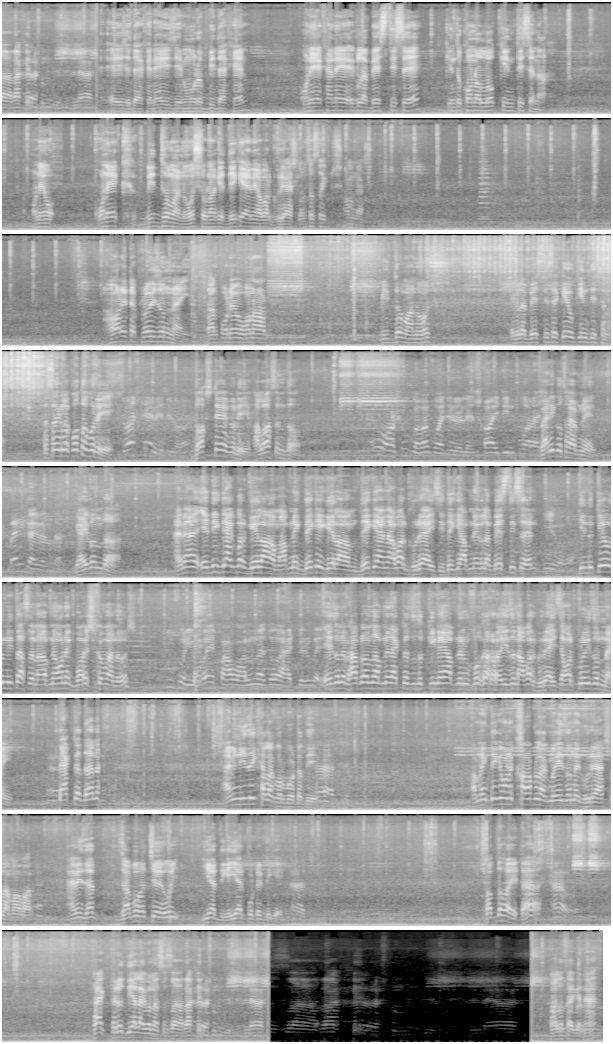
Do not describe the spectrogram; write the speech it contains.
চাচা রাখেন। এই যে দেখেন এই যে মুরব্বি দেখেন উনি এখানে এগুলা বেচতিছে কিন্তু কোনো লোক কিনতেছে না। উনি অনেক বৃদ্ধ মানুষ ওনাকে দেখে আমি আবার ঘুরে আসলাম। চাচা একটু সামনে আস আমার এটা প্রয়োজন নাই। তারপরে ওনার বৃদ্ধ মানুষ এগুলা বেচতেছে কেউ কিনতেছে না। চাচা এগুলা কত করে? দশ টাকা করে ভালো আছেন তো? অসুখ বাবা কয়দিন হলে? ছয় দিন পর বাড়ি কোথায় আপনার? বাড়ি গাইবান্ধা। গাইবান্ধা? আমি এদিক দিয়ে একবার গেলাম আপনি দেখে গেলাম দেখে আমি আবার ঘুরে আইছি। দেখি আপনি এগুলা বেচতেছেন। কিন্তু কেউ নিতেছে না আপনি অনেক বয়স্ক মানুষ। কি করি বাবা এই পা ভালো না তো হাট পেরো ভাই। এই জন্য ভাবলাম না আপনার একটা যদি কিনে আপনার উপকার হয় এই জন্য আবার ঘুরে আইছি আমার প্রয়োজন নাই। একটা দেন। আমি নিজেই খেলা করব ওটা দিয়ে। আপনাকে দেখে অনেক খারাপ লাগল এই জন্য ঘুরে আসলাম আবার। আমি যাব হচ্ছে ওই ইয়ার দিকে এয়ারপোর্টের দিকে। শব্দ হয় এটা? থাক ফেরত দেওয়া লাগবে না চাচা রাখেন। ভালো থাকেন হ্যাঁ?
